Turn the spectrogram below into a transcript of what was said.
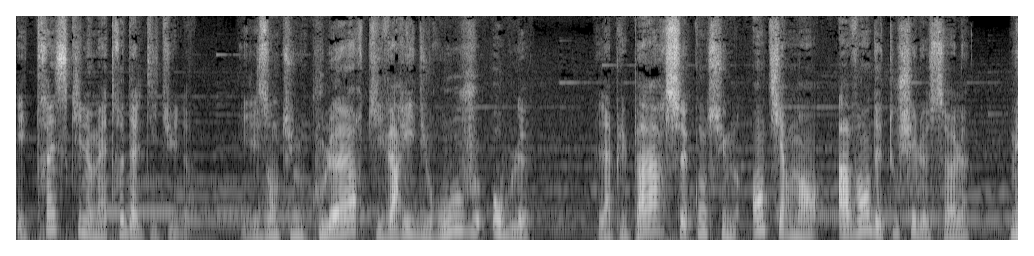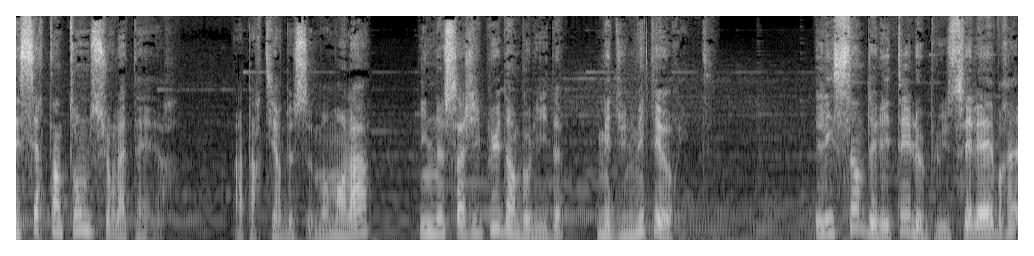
et 13 km d'altitude. Ils ont une couleur qui varie du rouge au bleu. La plupart se consument entièrement avant de toucher le sol, mais certains tombent sur la Terre. À partir de ce moment-là, il ne s'agit plus d'un bolide, mais d'une météorite. Les de l'été le plus célèbre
